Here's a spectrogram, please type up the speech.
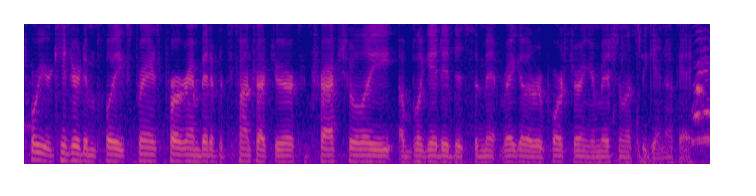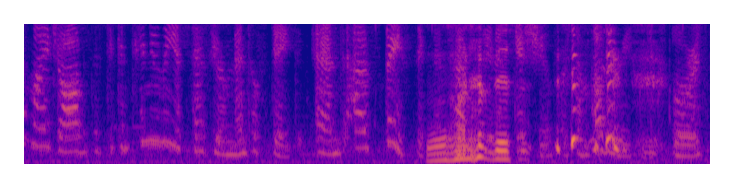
per your Kindred Employee Experience Program benefits contract, you are contractually obligated to submit regular reports during your mission. Let's begin. Okay. One of my jobs is to continually assess your mental state, and as space sickness One has of been this- an issue for some other recent explorers.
